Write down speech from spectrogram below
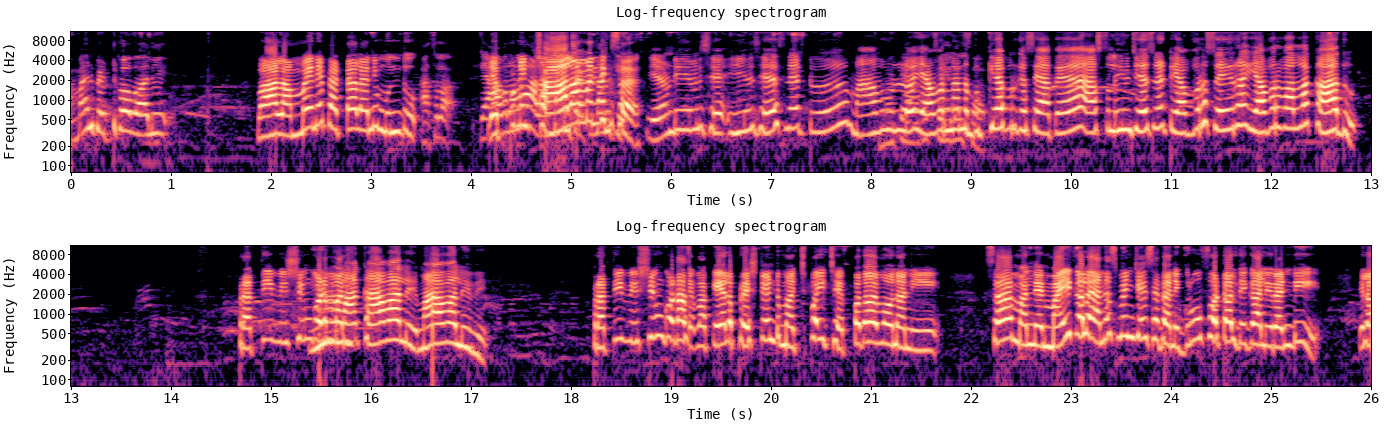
అమ్మాయిని పెట్టుకోవాలి. వాళ్ళ అమ్మాయినే పెట్టాలని ముందు. అసలు ఎప్పుడు చాలా మందికి సార్. ఏమండి ఈమె చేసినట్టు మా ఊళ్ళో ఎవరినన్నా బుక్ కీపర్గా చేతే అసలు ఈమె చేసినట్టు ఎవరు చేయరు ఎవరి వల్ల కాదు. ప్రతి విషయం కూడా మాకు కావాలి మా కావాలి ఇవి. ప్రతి విషయం కూడా ఒకవేళ ప్రెసిడెంట్ మర్చిపోయి చెప్పదేమోనని. సార్ మళ్ళీ నేను మైకలో అనౌన్స్మెంట్ చేసేదాన్ని గ్రూప్ ఫోటోలు దిగాలి రండి. ఇలా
